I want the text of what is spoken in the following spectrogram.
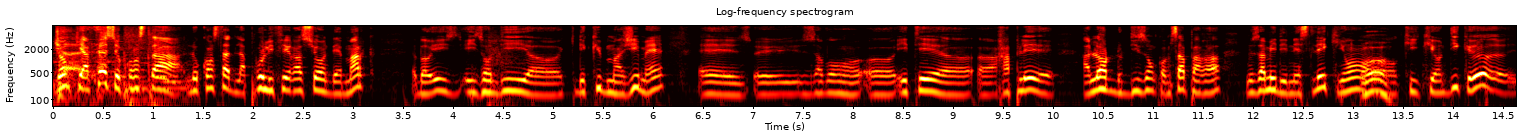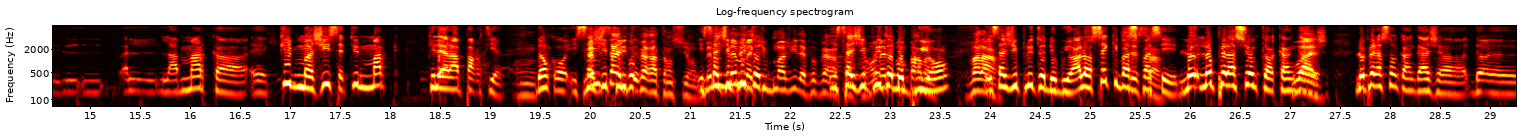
Donc, qui a fait ce constat, le constat de la prolifération des marques. Eh ben, ils, ils ont dit euh, des cubes magie, mais euh, euh, nous avons euh, été euh, rappelés à l'ordre, disons comme ça, par nos amis de Nestlé qui ont, Oh. euh, qui, qui ont dit que la marque euh, Cube Magie, c'est une marque qui leur appartient. Donc, euh, il Même s'agit ça, il faut plutôt- faire attention. il s'agit plutôt- les cubes magiques, il faut faire il attention. s'agit plutôt de bouillon. Voilà. Il s'agit plutôt de bouillon. Alors, ce qui va se ça. passer, l'opération qu'engage, l'opération qu'engage euh, de, euh,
